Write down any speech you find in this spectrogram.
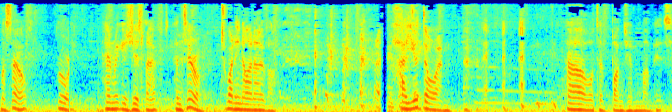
myself, Rory, Henrik has just left, and Tyrrell, 29 over. How you doing? Oh, what a bunch of muppets.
